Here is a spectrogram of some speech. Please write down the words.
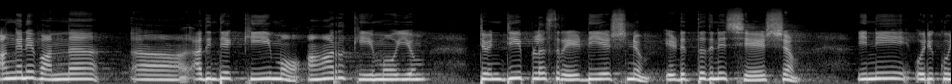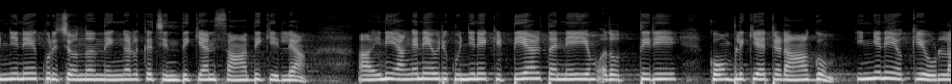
അങ്ങനെ വന്ന് അതിന്റെ കീമോ ആറ് കീമോയും ട്വന്റി പ്ലസ് റേഡിയേഷനും എടുത്തതിന് ശേഷം ഇനി ഒരു കുഞ്ഞിനെ കുഞ്ഞിനെക്കുറിച്ചൊന്നും നിങ്ങൾക്ക് ചിന്തിക്കാൻ സാധിക്കില്ല. ഇനി അങ്ങനെ ഒരു കുഞ്ഞിനെ കിട്ടിയാൽ തന്നെയും അത് ഒത്തിരി കോംപ്ലിക്കേറ്റഡ് ആകും. ഇങ്ങനെയൊക്കെയുള്ള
